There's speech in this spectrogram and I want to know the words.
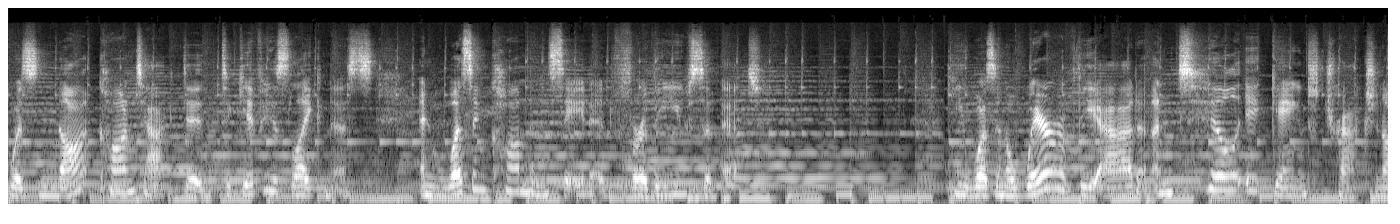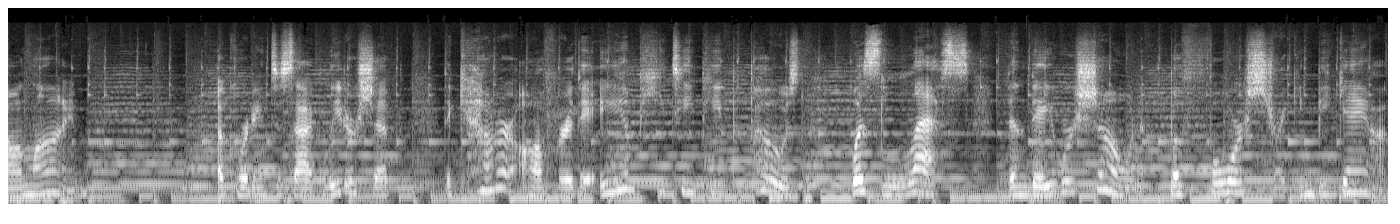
was not contacted to give his likeness and wasn't compensated for the use of it. He wasn't aware of the ad until it gained traction online. According to SAG leadership, the counteroffer the AMPTP proposed was less than they were shown before striking began.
